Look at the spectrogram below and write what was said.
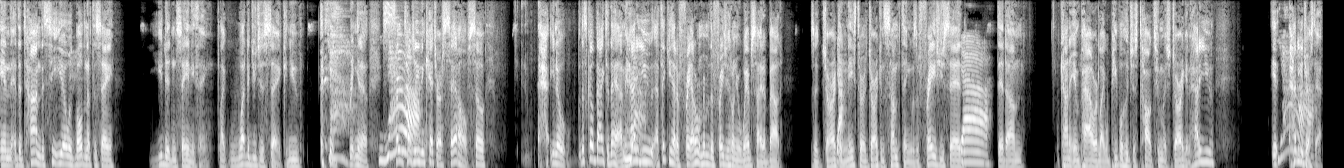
And at the time, the CEO was bold enough to say, you didn't say anything. Like, what did you just say? Can you yeah. you know, yeah. sometimes we even catch ourselves. So, you know, let's go back to that. I mean, yeah. how do you, I think you had a phrase, I don't remember the phrase you had on your website about, was a jargonista or a jargon something. It was a phrase you said yeah. that um kind of empowered like people who just talk too much jargon. How do you, it, yeah. how do you address that?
